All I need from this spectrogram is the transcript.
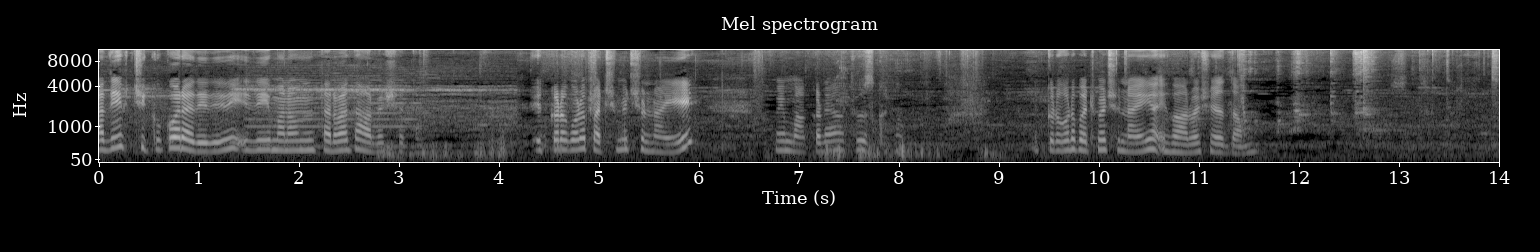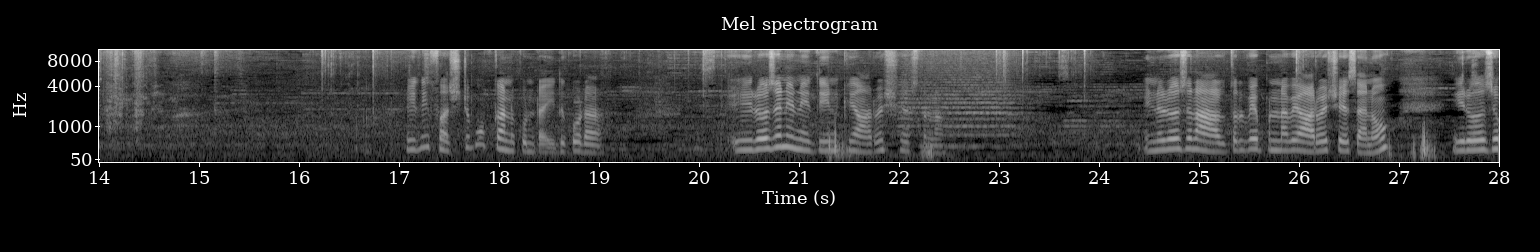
అది చిక్కుకూర అది ఇది ఇది మనం తర్వాత హార్వెస్ట్ చేద్దాం. ఇక్కడ కూడా పచ్చిమిర్చి ఉన్నాయి. మేము అక్కడ చూసుకున్నాం. ఇక్కడ కూడా పచ్చిమిర్చి ఉన్నాయి. ఇవి హార్వెస్ట్ చేద్దాం. ఇది ఫస్ట్ మొక్క అనుకుంటా ఇది కూడా. ఈరోజే నేను దీనికి హార్వెస్ట్ చేస్తున్నా. ఇన్ని రోజులు ఆరుతల వైపు ఉన్నవి హార్వెస్ట్ చేశాను. ఈరోజు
